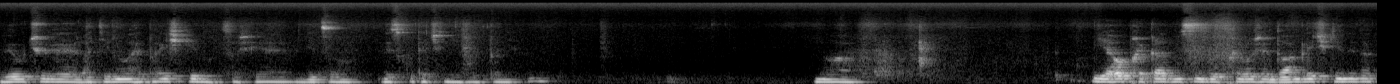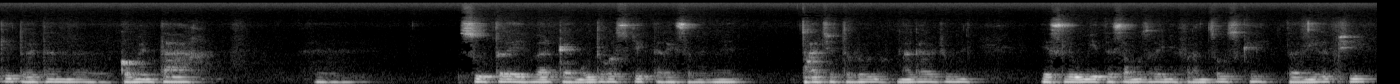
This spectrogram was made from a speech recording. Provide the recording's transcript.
vyučuje latinu a hebrejštinu, což je něco neskutečného úplně. No a jeho překlad, myslím, byl přeložen do angličtiny taky, to je ten eh, komentář eh, sutry velké moudrosti, který se jmenuje Tajetolun Nagarjuna. Jestli umíte samozřejmě francouzsky, to je nejlepší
